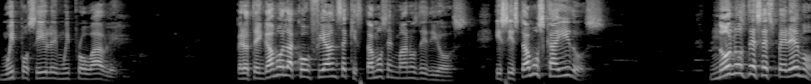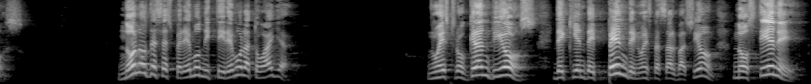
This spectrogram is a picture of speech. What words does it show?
muy posible y muy probable pero tengamos la confianza que estamos en manos de Dios. Y si estamos caídos, no nos desesperemos. No nos desesperemos ni tiremos la toalla. Nuestro gran Dios, de quien depende nuestra salvación, nos tiene.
